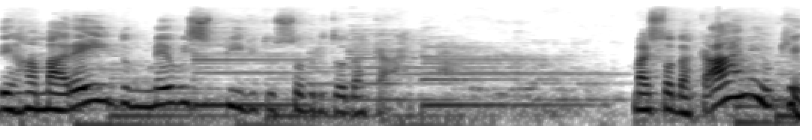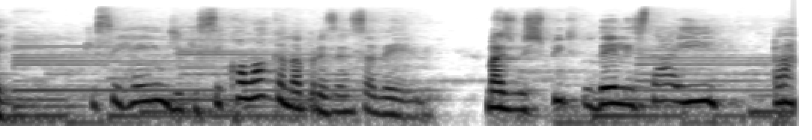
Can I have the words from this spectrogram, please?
derramarei do meu espírito sobre toda a carne. Mas toda a carne, o quê? Que se rende, que se coloca na presença dele. Mas o espírito dele está aí para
